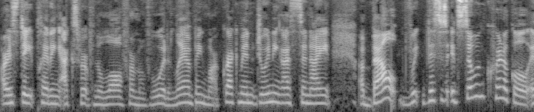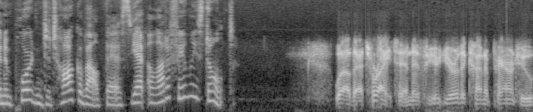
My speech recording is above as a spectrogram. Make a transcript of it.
Our estate planning expert from the law firm of Wood and Lamping, Mark Reckman, joining us tonight about this is it's so critical and important to talk about this, yet a lot of families don't. Well, that's right. And if you're the kind of parent who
